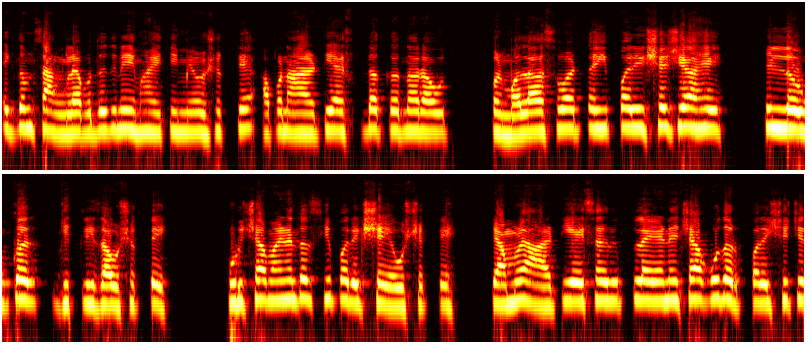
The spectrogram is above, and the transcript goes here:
एकदम चांगल्या पद्धतीने माहिती मिळू शकते. आपण आर टी आय सुद्धा करणार आहोत. पण मला असं वाटतं ही परीक्षा जी आहे ही लवकर घेतली जाऊ शकते. पुढच्या महिन्यातच ही परीक्षा येऊ शकते. त्यामुळे आर टी आयचा रिप्लाय येण्याच्या अगोदर परीक्षेची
